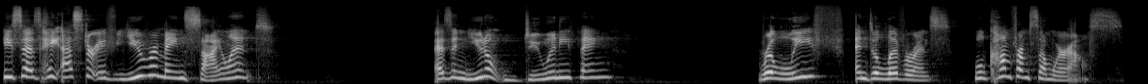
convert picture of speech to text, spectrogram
He says, Hey, Esther, if you remain silent, as in you don't do anything, relief and deliverance will come from somewhere else.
